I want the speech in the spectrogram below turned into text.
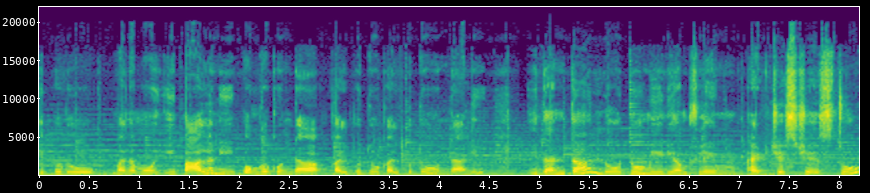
ఇప్పుడు మనము ఈ పాలని పొంగకుండా కలుపుతూ కలుపుతూ ఉండాలి. ఇదంతా లో టు మీడియం ఫ్లేమ్ అడ్జస్ట్ చేస్తూ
